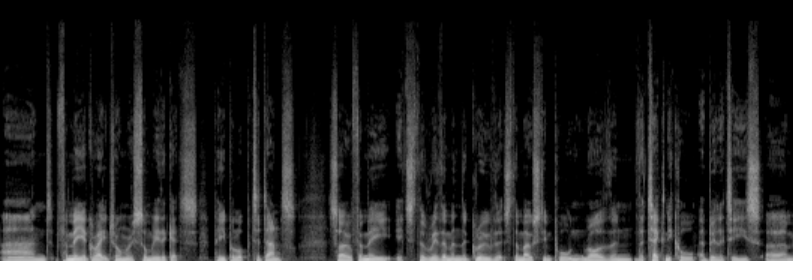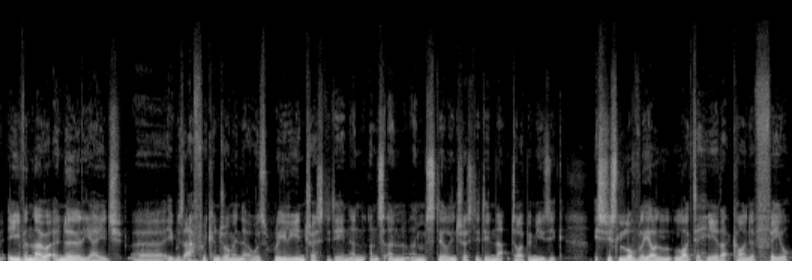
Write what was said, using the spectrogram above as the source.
and for me, a great drummer is somebody that gets people up to dance. So for me, it's the rhythm and the groove that's the most important rather than the technical abilities. Um, even though at an early age, uh, it was African drumming that I was really interested in, and, and, and I'm still interested in that type of music. It's just lovely. I like to hear that kind of feel.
